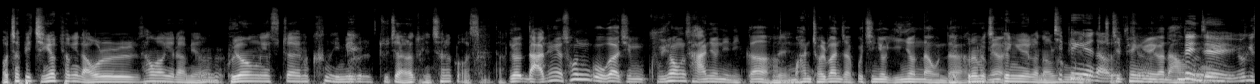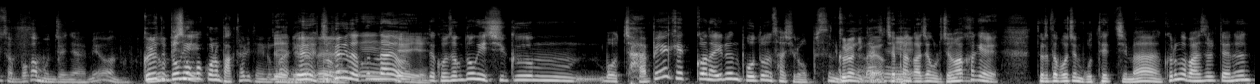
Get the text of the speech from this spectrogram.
어차피 징역형이 나올 상황이라면 음. 구형의 숫자에는 큰 의미를 두지 않아도 괜찮을 것 같습니다. 그 나중에 선고가 지금 구형 4년이니까 네. 뭐 한 절반 잡고 징역 2년 나온다. 네, 그러면 집행유예가 나올 집행유예 확률이 나오죠. 높죠. 집행유예가 나오고. 근데 이제 여기서 뭐가 문제냐면 그래도 권성동이- 피선거권은 박탈이 되는 거 네, 아니에요? 예, 집행유예 네. 끝나요. 예, 예. 근데 권성동이 지금 뭐 자백했거나 이런 보도는 사실 없습니다. 그러니까요. 맞아요. 재판 예. 과정으로 정확하게 들여다보진 못했지만 그런 거 봤을 때는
